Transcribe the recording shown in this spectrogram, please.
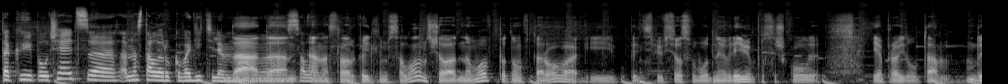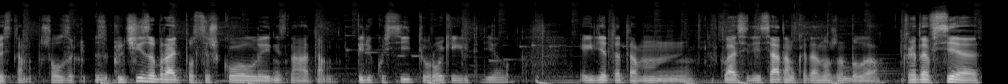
Так и получается, она стала руководителем да, да, салона. Она стала руководителем салона, сначала одного, потом второго. И, в принципе, все свободное время после школы я проводил там. Ну, то есть там шел за, ключи забрать после школы, не знаю, там перекусить, уроки какие-то делал. И где-то там в классе десятом, когда нужно было, когда все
